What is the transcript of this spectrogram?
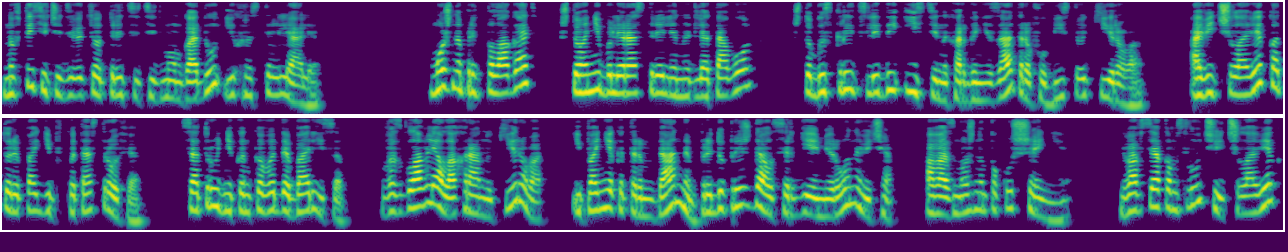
но в 1937 году их расстреляли. Можно предполагать, что они были расстреляны для того, чтобы скрыть следы истинных организаторов убийства Кирова. А ведь человек, который погиб в катастрофе, сотрудник НКВД Борисов, возглавлял охрану Кирова и по некоторым данным предупреждал Сергея Мироновича о возможном покушении. Во всяком случае, человек,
